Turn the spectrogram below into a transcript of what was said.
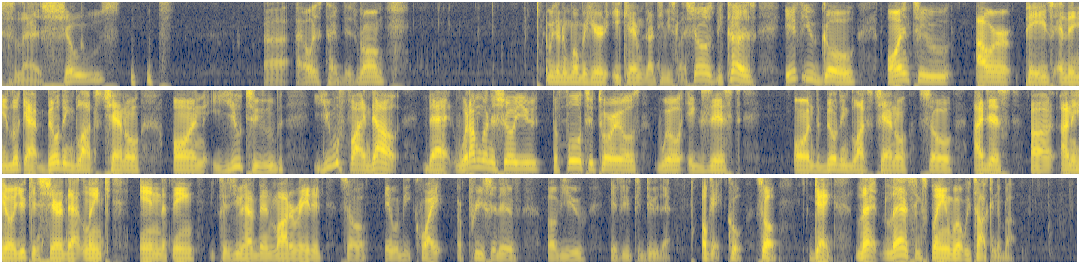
slash shows. Uh, I always type this wrong. And we're going to go over here to ecamm.tv slash shows because if you go onto our page and then you look at Building Blocks channel on YouTube, you will find out that what I'm going to show you, the full tutorials will exist on the Building Blocks channel. So I just, uh, Anna Hill, you can share that link in the thing because you have been moderated so it would be quite appreciative of you if you could do that. Okay, cool. So, gang, let let's explain what we're talking about.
